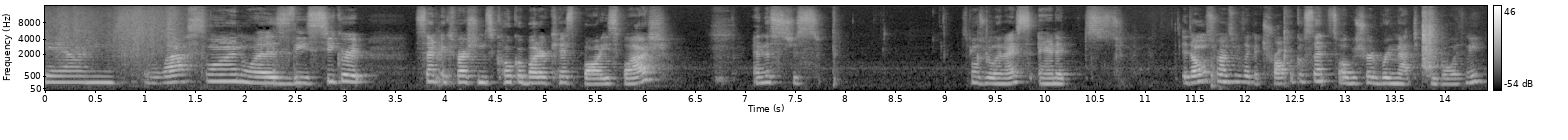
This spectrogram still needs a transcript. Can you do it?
And the last one was the Secret Scent Expressions Cocoa Butter Kiss Body Splash. And this just smells really nice and it's it almost reminds me of like a tropical scent, so I'll be sure to bring that to Cuba with me.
